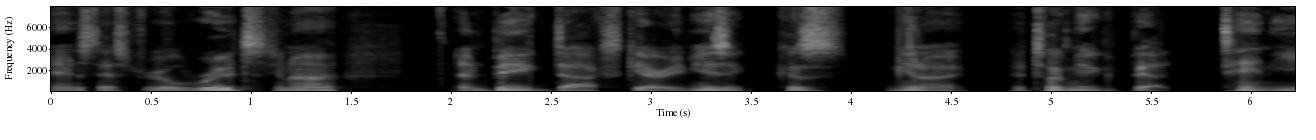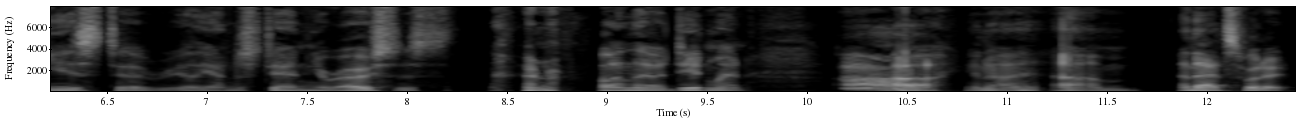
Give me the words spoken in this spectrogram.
ancestral roots, you know, and big, dark, scary music. Because, you know, it took me about 10 years to really understand neurosis. And finally I did went, ah, you know, um, and that's what it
